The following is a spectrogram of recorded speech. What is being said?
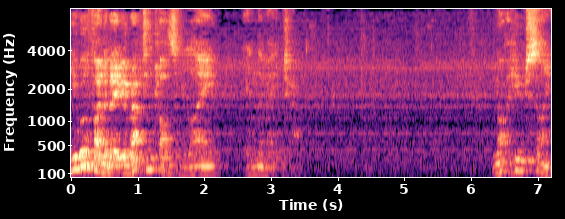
You will find a baby wrapped in cloths and lying in the manger. Not a huge sign.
